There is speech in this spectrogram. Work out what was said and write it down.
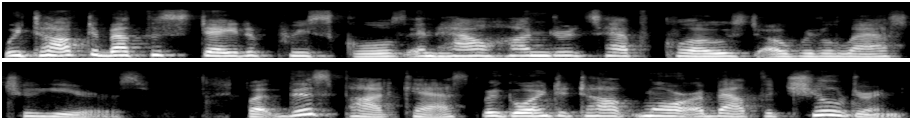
We talked about the state of preschools and how hundreds have closed over the last two years. But this podcast, we're going to talk more about the children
